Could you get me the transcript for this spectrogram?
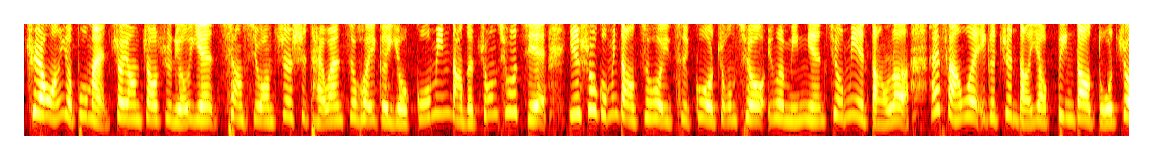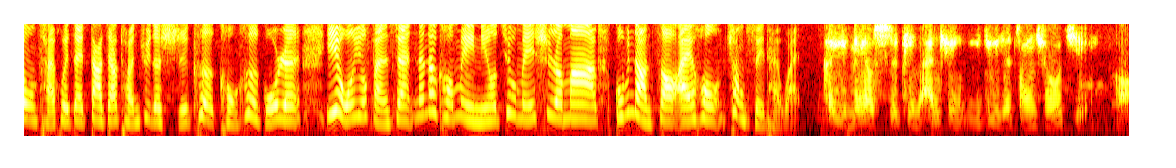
却让网友不满，照样招句留言，呛希望这是台湾最后一个有国民党的中秋节，也说国民党最后一次过中秋，因为明年就灭党了，还反问一个政党要病到多重才会在大家团聚的时刻恐吓国人。也有网友反酸，难道烤美牛就没事了吗？国民党遭哀轰，唱衰台湾，可以没有食品安全疑虑的中秋节啊，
